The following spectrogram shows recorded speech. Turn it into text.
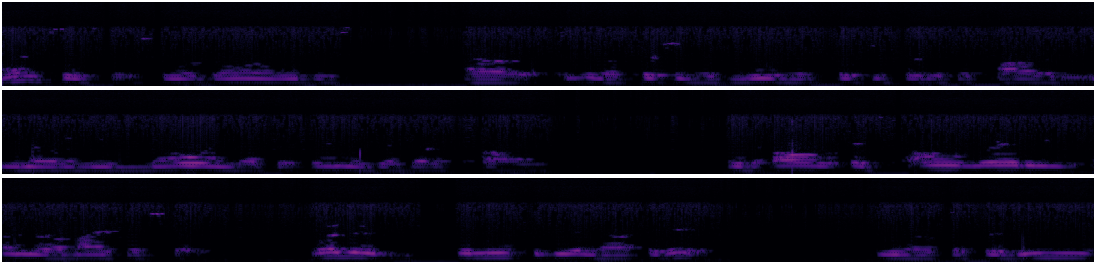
and sisters who are going with this uh, you know, pushing this movement, pushing for this equality. You know what I mean? Knowing that the image of us all is all it's already under a microscope. Whether it needs to be or not, it is. You know, so for these,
